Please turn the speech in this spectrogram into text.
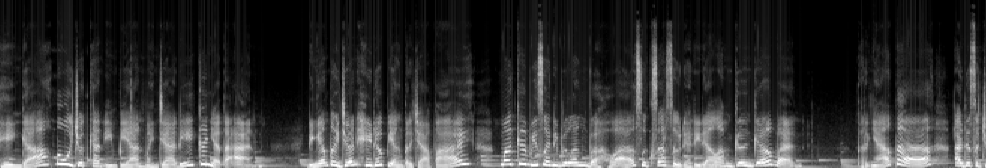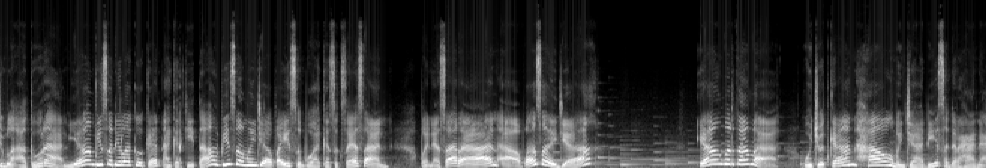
hingga mewujudkan impian menjadi kenyataan. Dengan tujuan hidup yang tercapai, maka bisa dibilang bahwa sukses sudah di dalam genggaman. Ternyata ada sejumlah aturan yang bisa dilakukan agar kita bisa mencapai sebuah kesuksesan. Penasaran apa saja? Yang pertama, wujudkan hal menjadi sederhana.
